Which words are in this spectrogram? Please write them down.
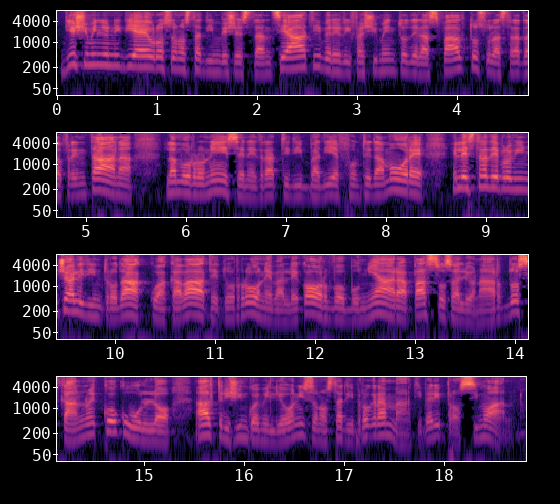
10 milioni di euro sono stati invece stanziati per il rifacimento dell'asfalto sulla strada Frentana, la Morronese nei tratti di Badia e Fonte d'Amore e le strade provinciali di Introdacqua, Cavate, Torrone, Valle Corvo, Bugnara, Passo San Leonardo, Scanno e Cocullo. Altri 5 milioni sono stati programmati per il prossimo anno.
